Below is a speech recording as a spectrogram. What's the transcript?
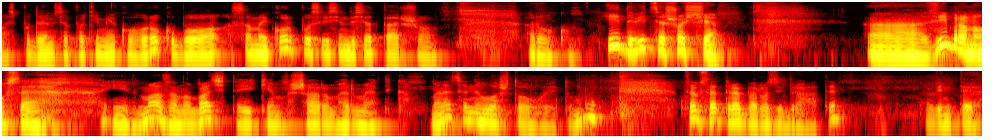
Ось, подивимося потім якого року, бо самий корпус 81-го року. І дивіться, що ще. Е, зібрано все і змазано, бачите, яким шаром герметика. Мене це не влаштовує, тому це все треба розібрати. Вінти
